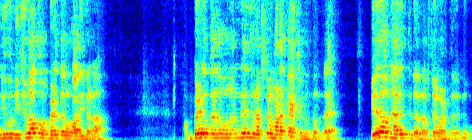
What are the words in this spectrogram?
ನೀವು ನಿಜವಾಗೂ ಅಂಬೇಡ್ಕರ್ ವಾದಿಗಳ ಅಂಬೇಡ್ಕರ್ ಅವರನ್ನೇ ನೀವು ರಕ್ಷಣೆ ಮಾಡಕ್ಕಾಗ್ತದೆ ಅಂತಂದ್ರೆ ಬೇರೆಯವ್ರನ್ನ ಯಾವ ರೀತಿ ರಕ್ಷಣೆ ಮಾಡ್ತೀರಾ ನೀವು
